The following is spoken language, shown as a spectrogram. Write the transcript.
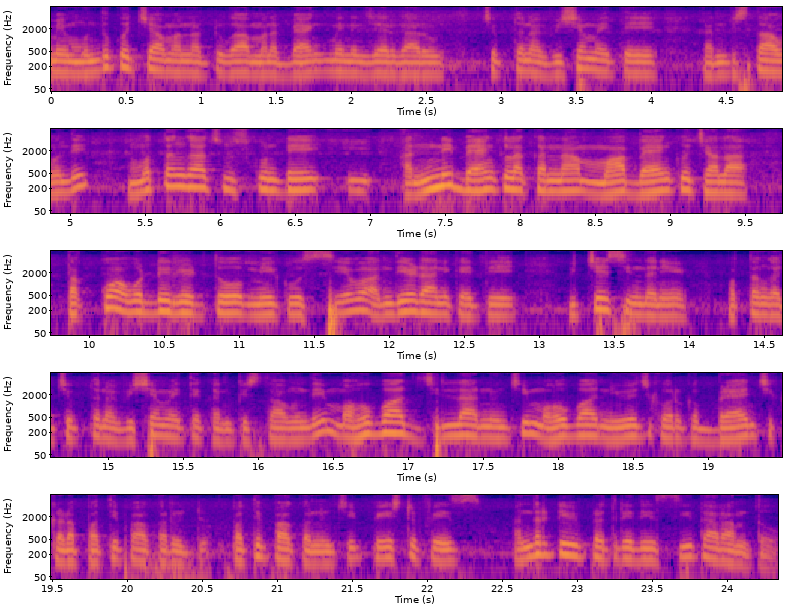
మేము ముందుకొచ్చామన్నట్టుగా మన బ్యాంక్ మేనేజర్ గారు చెప్తున్న విషయం అయితే కనిపిస్తూ ఉంది. మొత్తంగా చూసుకుంటే ఈ అన్ని బ్యాంకుల కన్నా మా బ్యాంకు చాలా తక్కువ వడ్డీ రేటుతో మీకు సేవ అందియడానికైతే విచ్చేసిందని మొత్తంగా చెప్తున్న విషయం అయితే కనిపిస్తూ ఉంది. మహుబాద్ జిల్లా నుంచి మహుబాద్ నియోజకవర్గ బ్రాంచ్ ఇక్కడ పత్తిపాక రు- పత్తిపాక నుంచి ఫేస్ టు ఫేస్ అందరి టీవీ ప్రతినిధి సీతారాంతో.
